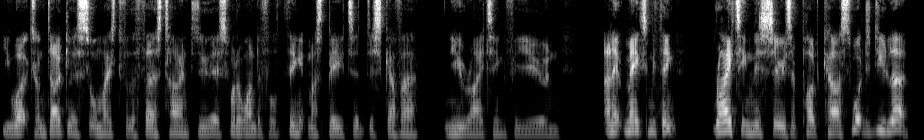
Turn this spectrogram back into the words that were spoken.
you worked on Douglass almost for the first time to do this. What a wonderful thing it must be to discover new writing for you. And and it makes me think writing this series of podcasts, what did you learn?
